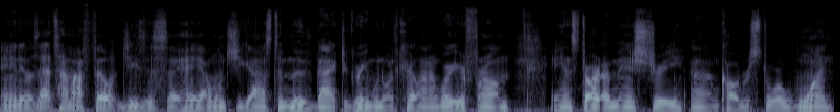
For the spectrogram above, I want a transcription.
And it was that time I felt Jesus say, Hey, I want you guys to move back to Greenville, North Carolina, where you're from, and start a ministry um, called Restore One.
